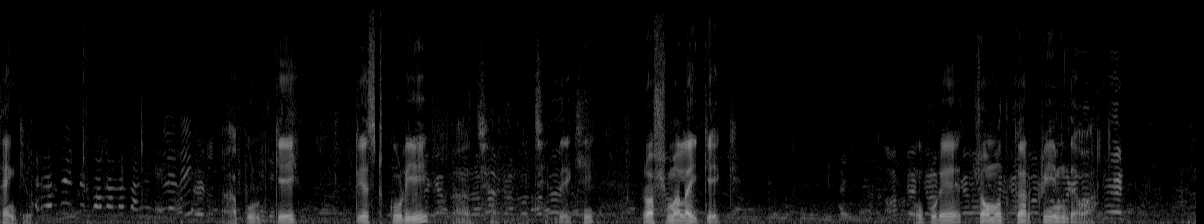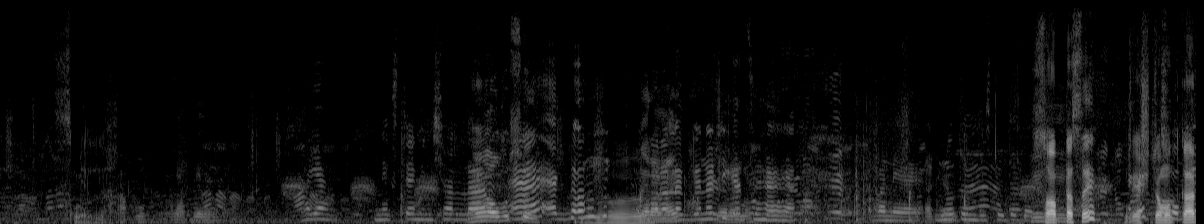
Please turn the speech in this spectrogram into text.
থ্যাংক ইউ আপুর কেক টেস্ট করি। আচ্ছা আচ্ছা, দেখি। রসমালাই কেক উপরে চমৎকার ক্রিম দেওয়া। নেক্সট টাইম ইনশাআল্লাহ। হ্যাঁ, অবশ্যই। হ্যাঁ, একদম। ভালো লাগবে না ঠিক আছে হ্যাঁ হ্যাঁ। মানে নতুন বুঝতে সফট আছে বেশ চমৎকার।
